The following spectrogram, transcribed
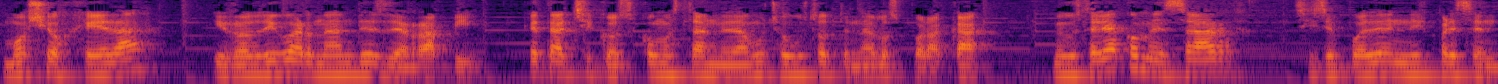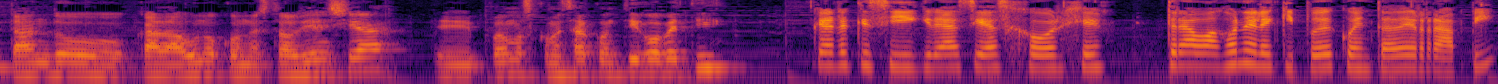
Moshe Ojeda y Rodrigo Hernández de Rappi. ¿Qué tal chicos? ¿Cómo están? Me da mucho gusto tenerlos por acá. Me gustaría comenzar, si se pueden ir presentando cada uno con nuestra audiencia. Eh, ¿Podemos comenzar contigo, Betty? Claro que sí, gracias Jorge. Trabajo en el equipo de cuenta de Rappi.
